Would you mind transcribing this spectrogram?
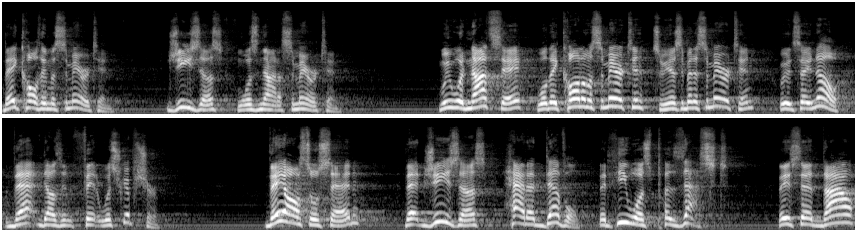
They called him a Samaritan. Jesus was not a Samaritan. We would not say, well, they called him a Samaritan, so he must have been a Samaritan. We would say, no, that doesn't fit with Scripture. They also said that Jesus had a devil, that he was possessed. They said, Thou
